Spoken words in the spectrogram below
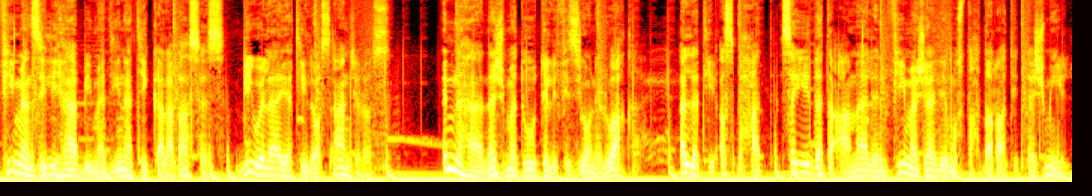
في منزلها بمدينة كالاباسس بولاية لوس أنجلوس. إنها نجمة تلفزيون الواقع التي أصبحت سيدة أعمال في مجال مستحضرات التجميل.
